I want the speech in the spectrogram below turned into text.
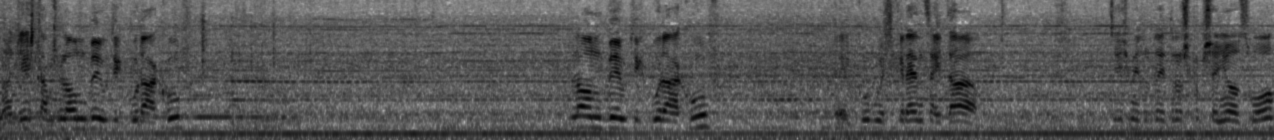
no gdzieś tam plon był tych buraków. Plon był tych buraków Kubuś skręcaj tam. Gdzieś mnie tutaj troszkę przeniosło.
